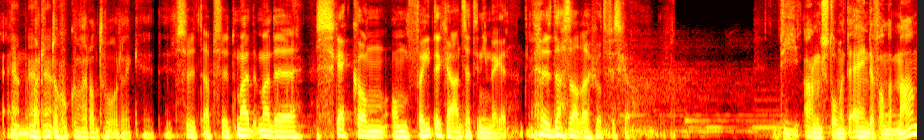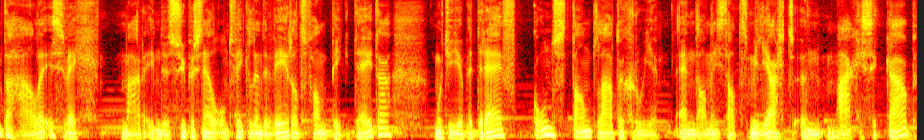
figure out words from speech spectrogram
en waar toch ook een verantwoordelijkheid is. Absoluut, absoluut. Maar, maar de schrik om, om failliet te gaan zit er niet meer in. Dus dat is al een goed verschil. Die angst om het einde van de maand te halen is weg. Maar in de supersnel ontwikkelende wereld van big data moet je je bedrijf constant laten groeien. En dan is dat miljard een magische kaap,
